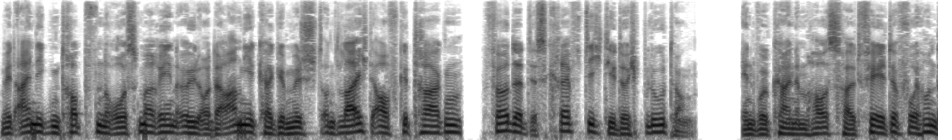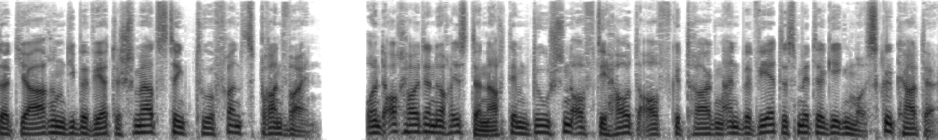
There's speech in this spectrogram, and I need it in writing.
mit einigen Tropfen Rosmarinöl oder Arnika gemischt und leicht aufgetragen, fördert es kräftig die Durchblutung. In wohl keinem Haushalt fehlte vor 100 Jahren die bewährte Schmerztinktur Franz Brandwein. Und auch heute noch ist er nach dem Duschen auf die Haut aufgetragen ein bewährtes Mittel gegen Muskelkater.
